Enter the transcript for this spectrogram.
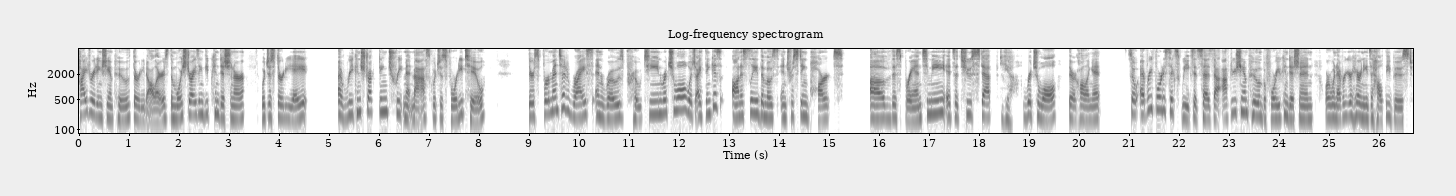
Hydrating shampoo, $30. The moisturizing deep conditioner, which is 38. A reconstructing treatment mask, which is 42. There's fermented rice and rose protein ritual, which I think is honestly the most interesting part of this brand to me. It's a two step yeah. ritual, they're calling it. So every four to six weeks, it says that after you shampoo and before you condition, or whenever your hair needs a healthy boost,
